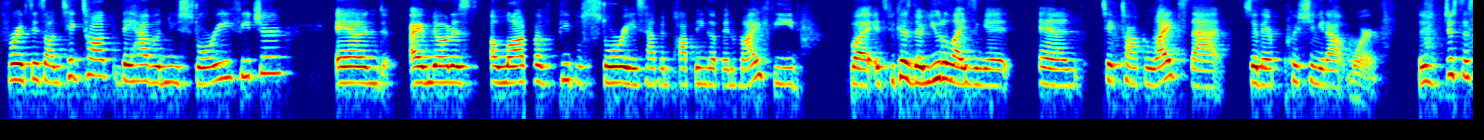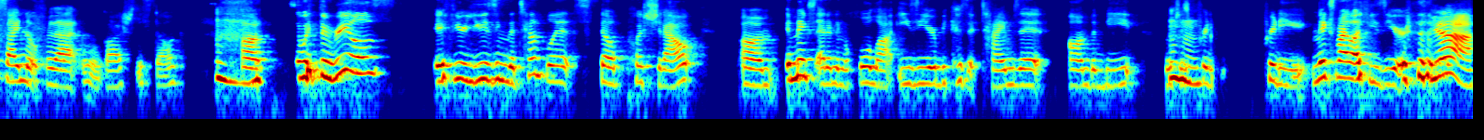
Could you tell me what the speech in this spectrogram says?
for instance, on TikTok, they have a new story feature. And I've noticed a lot of people's stories have been popping up in my feed, but it's because they're utilizing it and TikTok likes that. So they're pushing it out more. There's just a side note for that. Oh gosh, this dog. um, so with the reels, if you're using the templates, they'll push it out. Um, it makes editing a whole lot easier because it times it on the beat, which mm-hmm. is pretty, pretty makes my life easier. Yeah,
